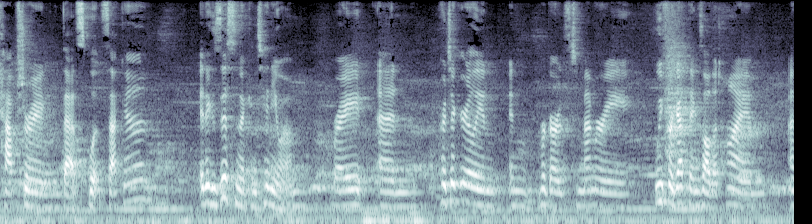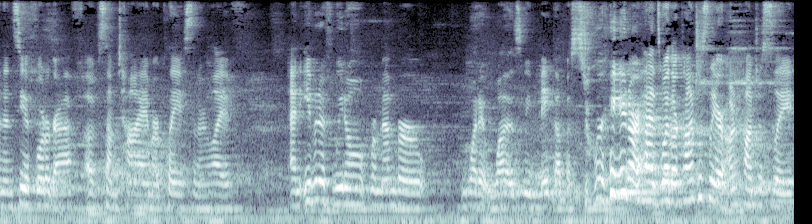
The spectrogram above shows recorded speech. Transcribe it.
capturing that split second, it exists in a continuum, right? And particularly in, in regards to memory, we forget things all the time and then see a photograph of some time or place in our life. And even if we don't remember what it was, we make up a story in our heads, whether consciously or unconsciously,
